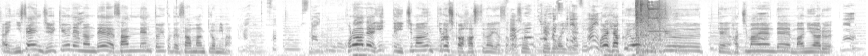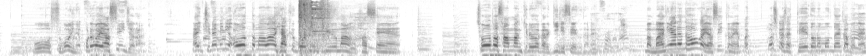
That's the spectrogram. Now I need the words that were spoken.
はい2019年なんで3年ということで3万キロ未満。これはね1.1万キロしか走ってないやつだからすごい程度がいいね。これは149.8万円でマニュアル。おおすごいね。これは安いんじゃない？はいちなみにオートマは159万8000円。ちょうど3万キロだからギリセーフだね。まあマニュアルの方が安いってのはやっぱもしかしたら程度の問題かもね。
